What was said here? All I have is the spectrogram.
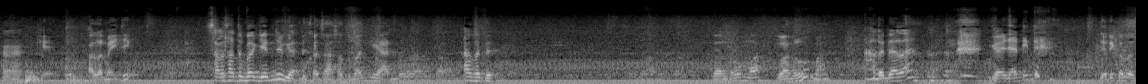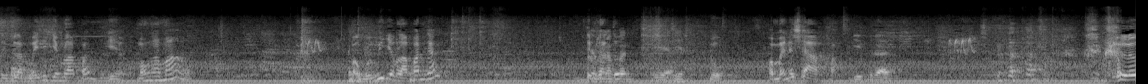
Heeh. Oke. Kalau Magic Salah satu bagian juga. bukan salah satu bagian. Apa tuh? tuan rumah. Tuan rumah. Ah, udahlah. Gak jadi deh. Jadi kalau dibilang Magic jam 8, ya mau nggak mau. Bang Bumi jam 8 kan? Jam satu? 8. Iya. Tuh, pemainnya siapa? Gibran. Kalau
